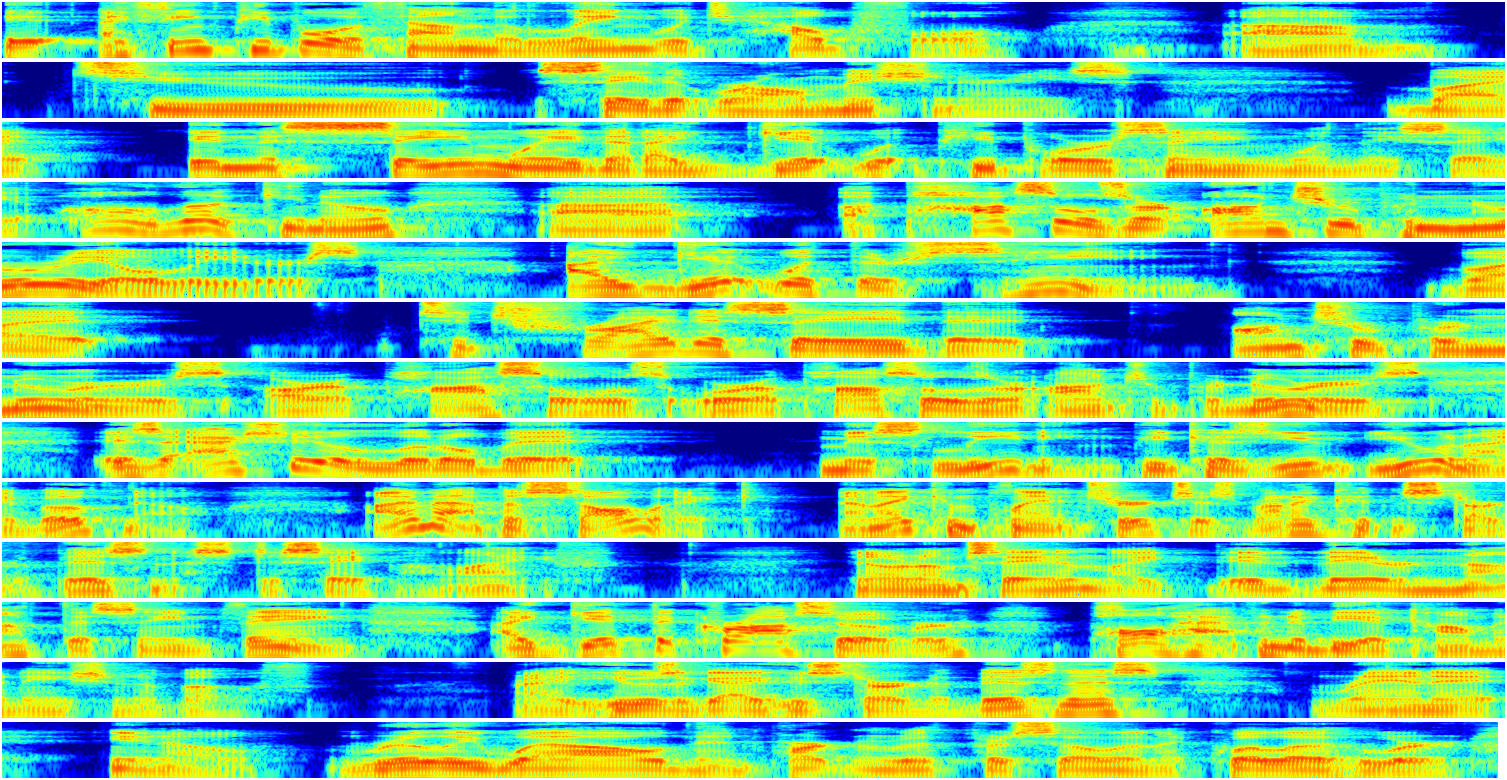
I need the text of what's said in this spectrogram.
it, I think people have found the language helpful um, to say that we're all missionaries, but in the same way that I get what people are saying when they say, "Oh, look, you know." Uh, apostles are entrepreneurial leaders. I get what they're saying, but to try to say that entrepreneurs are apostles or apostles are entrepreneurs is actually a little bit misleading because you, you and I both know I'm apostolic and I can plant churches, but I couldn't start a business to save my life. You know what I'm saying? Like they are not the same thing. I get the crossover. Paul happened to be a combination of both, right? He was a guy who started a business, ran it you know, really well, then partnered with Priscilla and Aquila, who were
